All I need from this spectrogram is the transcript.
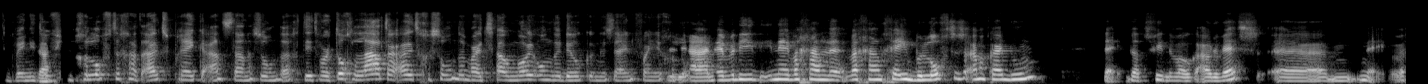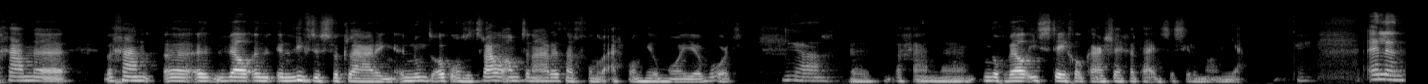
Ik weet niet of je een gelofte gaat uitspreken aanstaande zondag. Dit wordt toch later uitgezonden, maar het zou een mooi onderdeel kunnen zijn van je gelofte. Ja, nee, we, die, nee, we, gaan, eh, we gaan geen beloftes aan elkaar doen. Nee, dat vinden we ook ouderwets. Uh, nee, we gaan, uh, we gaan uh, wel een, een, liefdesverklaring. Noemt ook onze trouwambtenaren. Nou, dat vonden we eigenlijk wel een heel mooi woord. Ja. we gaan nog wel iets tegen elkaar zeggen tijdens de ceremonie, ja. Ellen,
